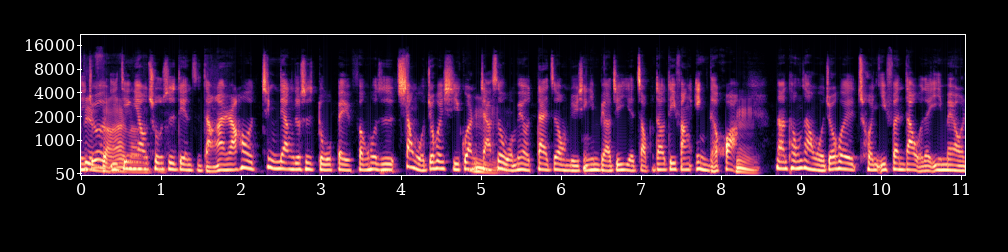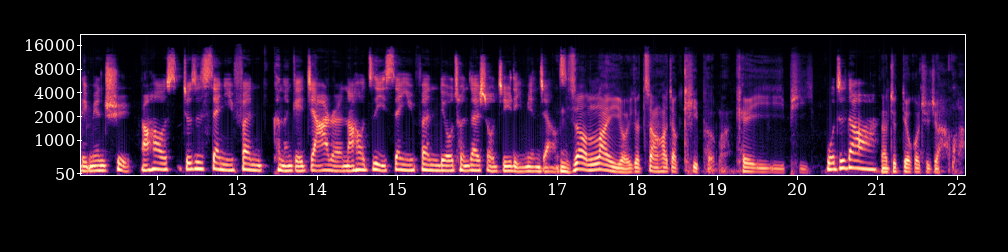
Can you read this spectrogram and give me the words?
你就一定要出示电子档案，然后尽量就是多备份，或者是像我就会习惯，假设我没有带这种旅行印表机，也找不到地方印的话，嗯，那通常我就会存一份到我的 email 里面去，然后就是 send 一份可能给家人，然后自己 send 一份留存在手机里面这样子。你知道 Line 有一个账号叫 Keep 吗？K E E P。我知道啊，那就丢过去就好了。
